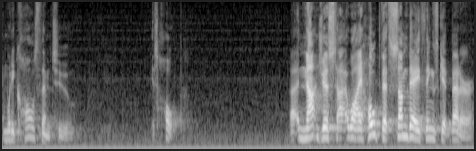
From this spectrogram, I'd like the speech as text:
And what he calls them to is hope. Uh, not just, uh, well, I hope that someday things get better,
